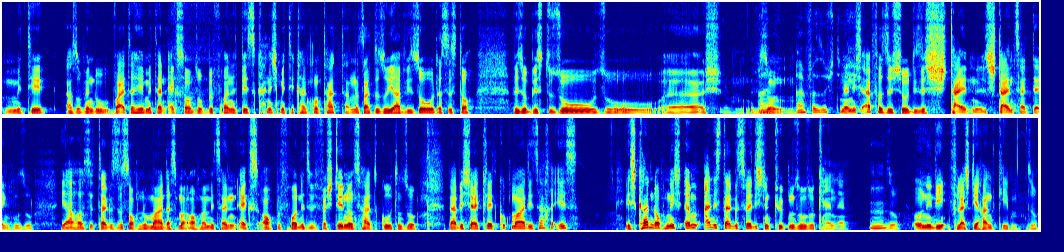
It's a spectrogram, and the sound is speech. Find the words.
mit dir, also wenn du weiterhin mit deinem Ex und so befreundet bist, kann ich mit dir keinen Kontakt haben. Dann sagte so, ja, wieso? Das ist doch, wieso bist du so, so, äh, wie so ein, Eifersüchtig. Ne, nicht eifersüchtig, so dieses Stein, Steinzeitdenken so. Ja, heutzutage ist es auch normal, dass man auch mal mit seinen Ex auch befreundet ist. Wir verstehen uns halt gut und so. Da habe ich ja erklärt, guck mal, die Sache ist, ich kann doch nicht, ähm, eines Tages werde ich den Typen so, so kennenlernen. So, und die, vielleicht die Hand geben. So.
